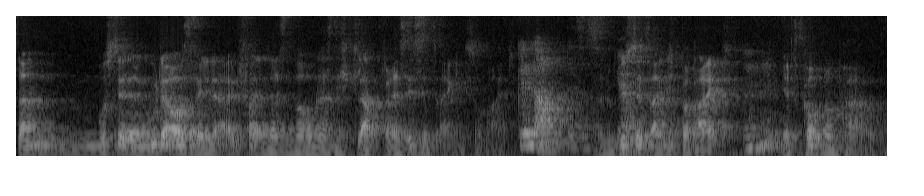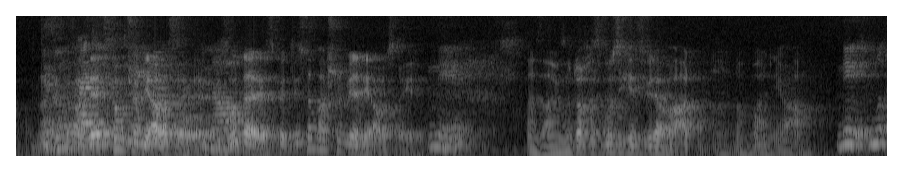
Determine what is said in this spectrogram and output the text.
dann musst du dir eine gute Ausrede einfallen lassen, warum das nicht klappt, weil es ist jetzt eigentlich soweit. Genau, das ist. Also du bist ja. jetzt eigentlich bereit. Mhm. Jetzt kommt noch ein paar. Also jetzt kommt schon die Ausrede. Genau. Gesundheit, jetzt ist aber schon wieder die Ausrede. Nee. Dann sagen sie, doch, das muss ich jetzt wieder warten. Nochmal ein Jahr. Nee, ich muss.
